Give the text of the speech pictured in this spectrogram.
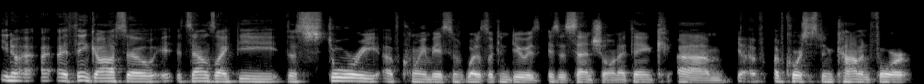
You know, I, I think also it, it, sounds like the the story of Coinbase and what it's looking to do is is essential. And I think, um, of, of course, it's been common for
